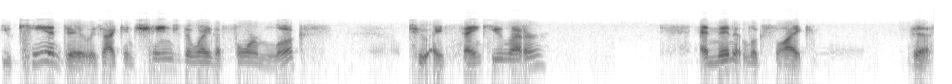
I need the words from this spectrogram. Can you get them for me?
you can do is I can change the way the form looks to a thank you letter. And then it looks like this.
